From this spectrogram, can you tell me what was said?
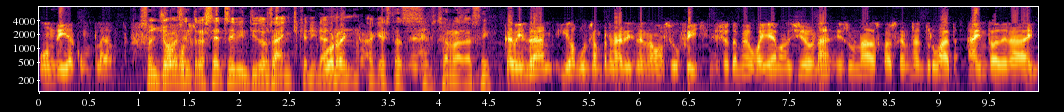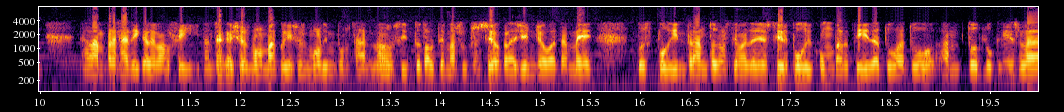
un dia complet. Són joves Alguns- entre 16 i 22 anys que aniran Correcte. a aquestes xerrades, sí. que vindran i alguns empresaris venen amb el seu fill. Això també ho veiem a la Girona, és una de les coses que ens hem trobat any darrere any, a l'empresari que ve amb el fill. Pensem que això és molt maco i això és molt important, no? O sigui, tot el tema successió, que la gent jove també doncs, pugui entrar en tots els temes de gestió i pugui compartir de tu a tu amb tot el que és la,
